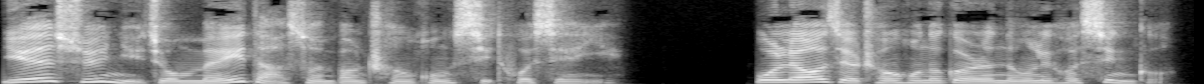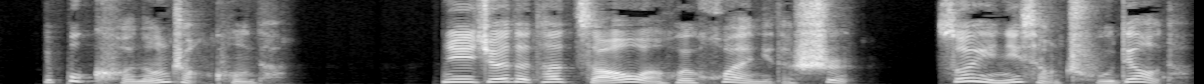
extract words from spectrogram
也许你就没打算帮陈红洗脱嫌疑。我了解陈红的个人能力和性格，你不可能掌控他。你觉得他早晚会坏你的事，所以你想除掉他。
